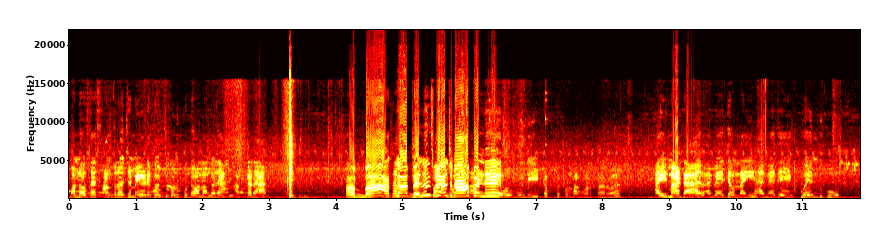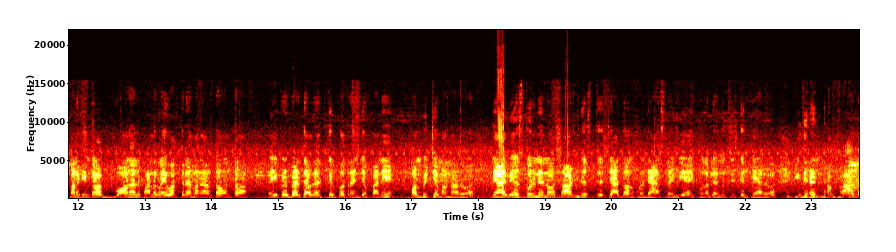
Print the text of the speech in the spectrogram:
మొన్న ఒకసారి సంత రోజు మేము ఏడకి వచ్చి కొనుక్కుంటూ ఉన్నాం కదా అక్కడ. అబ్బా అక్క బెలూన్స్ పేల్చడం ఆపండి. ఊది టప్పు కొడతారు. అవి మాట అవి- అవి అయితే ఉన్నాయి. అవి అయితే ఎక్కువ ఎందుకు? మనకి ఇంకా బోనాలు పండుగలు అవి వస్తున్నాయి మనం వెళ్తూ ఉంటాం. ఇక్కడ పెడితే ఎవరు ఎత్తుకెళ్ళిపోతారని చెప్పని పంపించేమన్నారు నేను అవి వేసుకొని నేను షార్ట్ వీడియోస్ చేద్దాం అనుకున్నాను డ్యాన్స్లు అవి అవి కుదరలేదు. తీసుకెళ్ళిపోయారు. ఇదే నా బాధ?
